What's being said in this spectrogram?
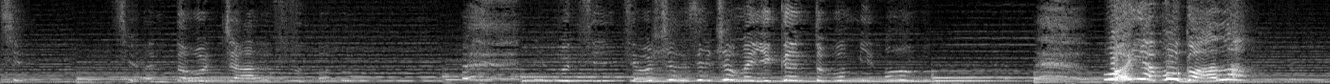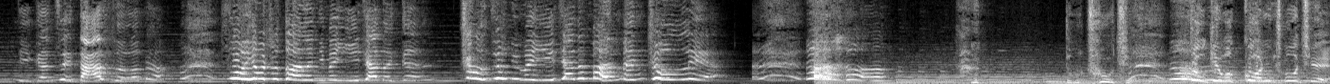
去，全都炸死了，如今就剩下这么一根独苗，我也不管了。你干脆打死了他，左右是断了你们余家的根，成就你们余家的满门忠烈。都出去，都给我滚出去！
